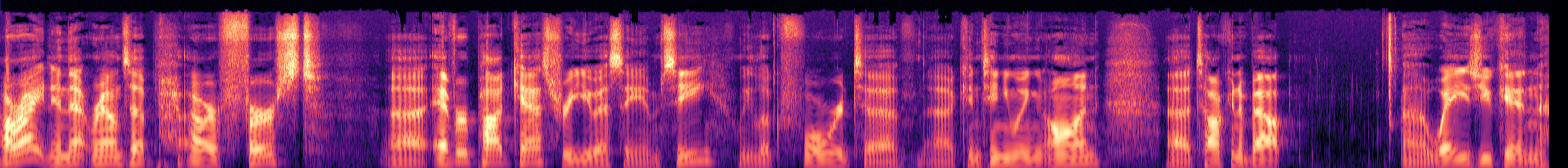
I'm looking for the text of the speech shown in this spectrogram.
all right, and that rounds up our first uh, ever podcast for USAMC. We look forward to uh, continuing on uh, talking about uh, ways you can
